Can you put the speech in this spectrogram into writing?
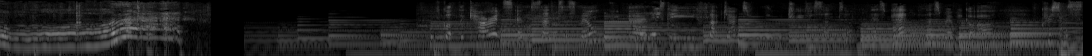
Oh. Carrots and Santa's milk and the flapjacks from the retreat for Santa. There's Pet, that's where we got our Christmas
